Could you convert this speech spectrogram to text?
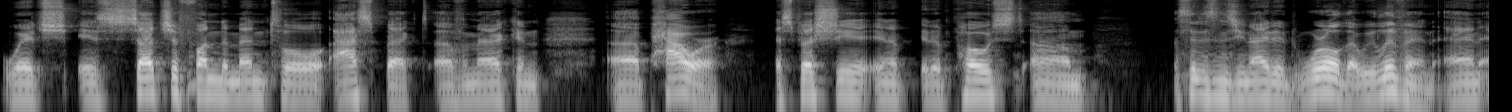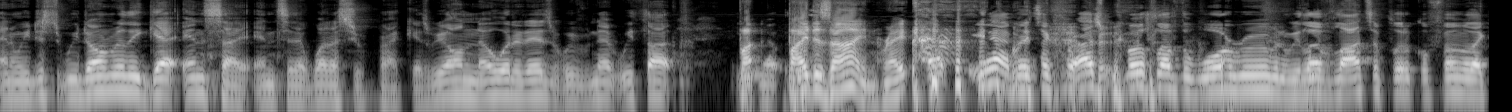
which is such a fundamental aspect of American uh, power, especially in a in a post. Um, Citizens United world that we live in, and and we just we don't really get insight into what a super PAC is. We all know what it is, but we've never we thought. But know, by design, right? yeah, but it's like for us, we both love the War Room, and we love lots of political film. We're like,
